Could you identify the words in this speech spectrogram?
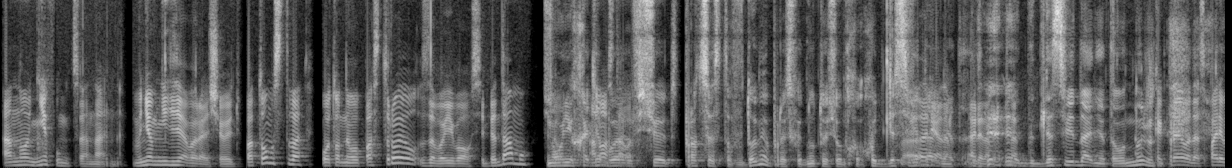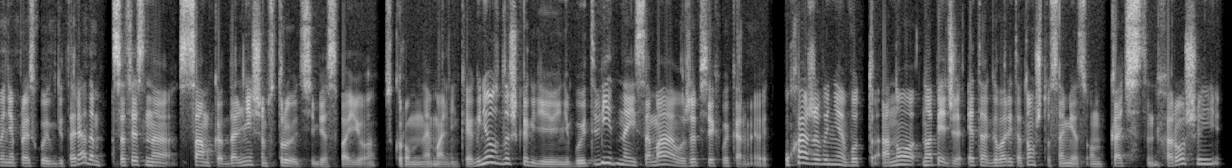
оно не функционально. В нем нельзя выращивать потомство. Вот он его построил, завоевал себе даму. Все, Но у них хотя бы осталось. все этот процесс-то в доме происходит. Ну, то есть он хоть для свидания. Рядом, рядом, да. Для свидания-то он нужен. Как правило, да, спаривание происходит где-то рядом. Соответственно, самка в дальнейшем строит себе свое скромное маленькое гнездышко, где ее не будет видно, и сама уже всех выкармливает. Ухаживание, вот оно, но опять же, это говорит о том, что самец, он качественный, хороший,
